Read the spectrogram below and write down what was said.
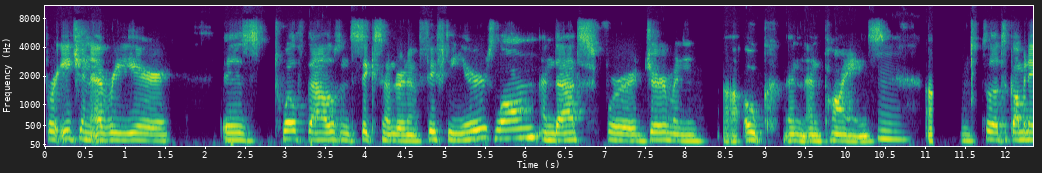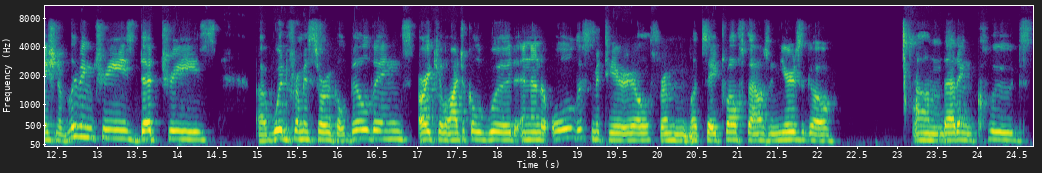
for each and every year, is 12,650 years long, and that's for German uh, oak and, and pines. So that's a combination of living trees, dead trees, uh, wood from historical buildings, archaeological wood, and then the oldest material from, let's say, 12,000 years ago. Um, that includes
